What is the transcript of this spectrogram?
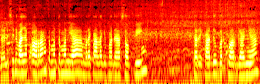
Dan di sini banyak orang teman-teman ya, mereka lagi pada shopping, cari kado buat keluarganya.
